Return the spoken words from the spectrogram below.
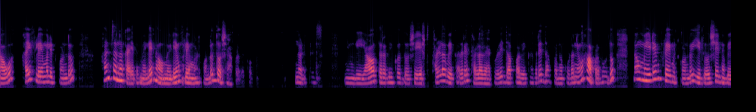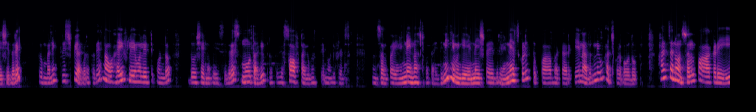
ನಾವು ಹೈ ಫ್ಲೇಮಲ್ಲಿ ಇಟ್ಕೊಂಡು ಹಂಚನ್ನು ಕಾಯ್ದ ಮೇಲೆ ನಾವು ಮೀಡಿಯಮ್ ಫ್ಲೇಮ್ ಮಾಡಿಕೊಂಡು ದೋಸೆ ಹಾಕ್ಕೊಳ್ಬೇಕು ನೋಡಿ ಫ್ರೆಂಡ್ಸ್ ನಿಮಗೆ ಯಾವ ಥರ ಬೇಕೋ ದೋಸೆ, ಎಷ್ಟು ತಳ್ಳ ಬೇಕಾದರೆ ತಳ್ಳಗೆ ಹಾಕೊಳ್ಳಿ, ದಪ್ಪ ಬೇಕಾದರೆ ದಪ್ಪನ ಕೂಡ ನೀವು ಹಾಕ್ಕೊಳ್ಬೋದು ನಾವು ಮೀಡಿಯಮ್ ಫ್ಲೇಮ್ ಇಟ್ಕೊಂಡು ಈ ದೋಸೆಯನ್ನು ಬೇಯಿಸಿದರೆ ತುಂಬಾ ಕ್ರಿಸ್ಪಿಯಾಗಿರುತ್ತದೆ ನಾವು ಹೈ ಫ್ಲೇಮಲ್ಲಿ ಇಟ್ಟುಕೊಂಡು ದೋಸೆಯನ್ನು ಬೇಯಿಸಿದರೆ ಸ್ಮೂತಾಗಿ ಬರುತ್ತದೆ ಸಾಫ್ಟಾಗಿ ಬರುತ್ತೆ. ನೋಡಿ ಫ್ರೆಂಡ್ಸ್ ಒಂದು ಸ್ವಲ್ಪ ಎಣ್ಣೆನ ಹಚ್ಕೊತಾ ಇದ್ದೀನಿ. ನಿಮಗೆ ಎಣ್ಣೆ ಇಷ್ಟ ಇದ್ದರೆ ಎಣ್ಣೆ ಹಚ್ಕೊಳ್ಳಿ, ತುಪ್ಪ, ಬಟರ್ ಏನಾದರೂ ನೀವು ಹಚ್ಕೊಳ್ಬೋದು. ಹಂಚನ್ನು ಒಂದು ಸ್ವಲ್ಪ ಆ ಕಡೆ, ಈ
